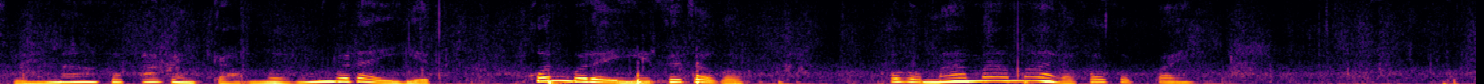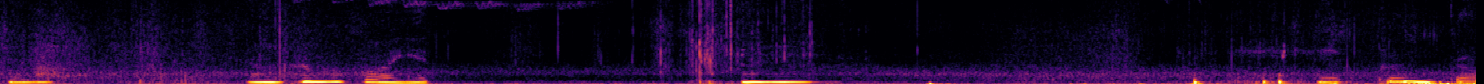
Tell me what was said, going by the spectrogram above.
สวยมากเขาพากันกลับเหมือนบ่ได้เห็ดคนบ่ได้เห็ดเขาเจ้าก็เขาก็มามามาแล้วเขาก็ไปยังข้างมาพอเห็ดเห็ดพึ่งเกา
